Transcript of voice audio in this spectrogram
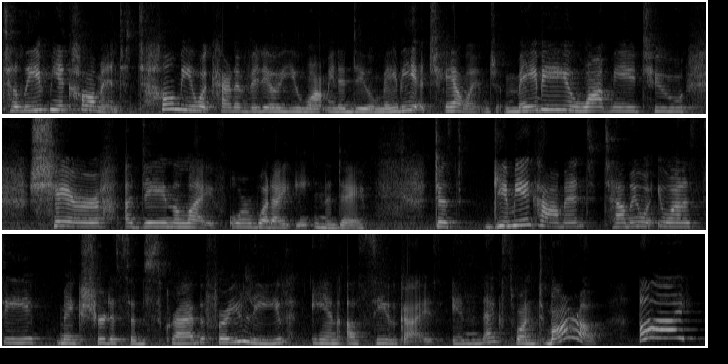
to leave me a comment. Tell me what kind of video you want me to do. Maybe a challenge. Maybe you want me to share a day in the life or what I eat in a day. Just give me a comment. Tell me what you want to see. Make sure to subscribe before you leave. And I'll see you guys in the next one tomorrow. Bye!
